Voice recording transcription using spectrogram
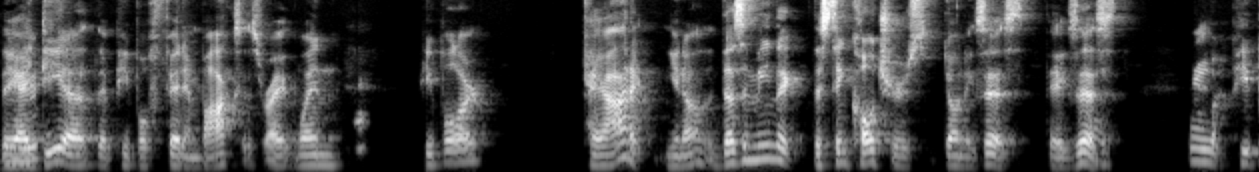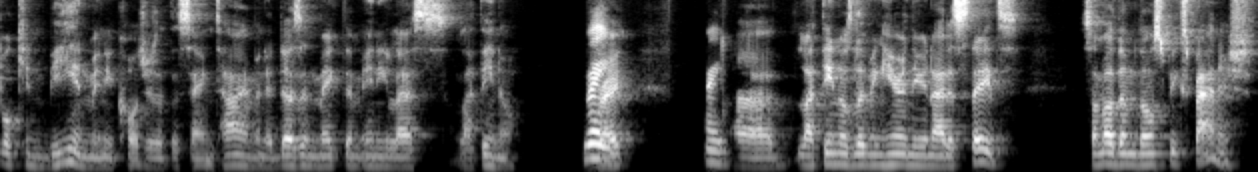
The mhm. idea that people fit in boxes, right? When people are chaotic, you know, it doesn't mean that distinct cultures don't exist. They exist Right. but people can be in many cultures at the same time, and it doesn't make them any less Latino, Right. right? Right. Uh, Latinos living here in the United States, some of them don't speak Spanish.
